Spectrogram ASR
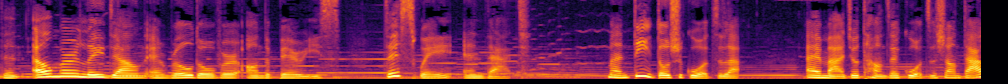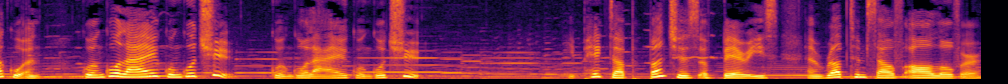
Then Elmer lay down and rolled over on the berries, this way and that. 满地都是果子了，艾玛就躺在果子上打滚，滚过来，滚过去，滚过来，滚过去。 He picked up bunches of berries and rubbed himself all over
